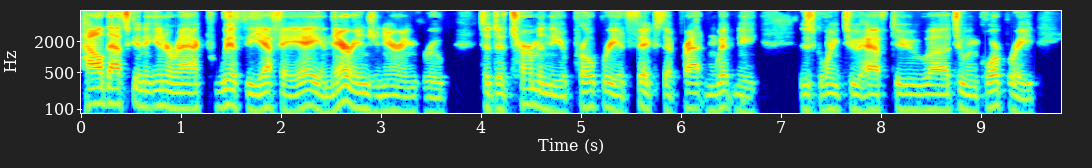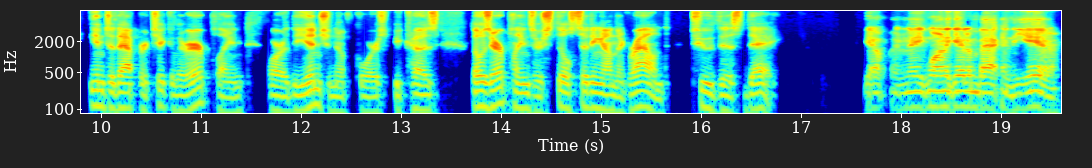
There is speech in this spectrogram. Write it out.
how that's going to interact with the FAA and their engineering group to determine the appropriate fix that Pratt and Whitney is going to have to uh, to incorporate into that particular airplane or the engine, of course, because those airplanes are still sitting on the ground to this day. Yep, and they want to get them back in the air.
